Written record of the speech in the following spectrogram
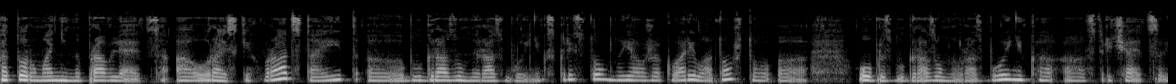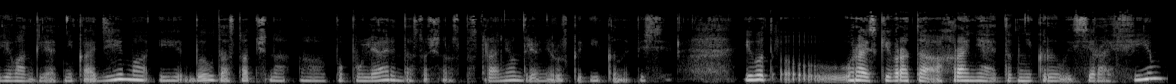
которым они направляются, а у райских врат стоит э, благоразумный разбойник с крестом. Но я уже говорила о том, что э, образ благоразумного разбойника э, встречается в Евангелии от Никодима и был достаточно популярен, достаточно распространен в древнерусской иконописи. И вот райские врата охраняет огнекрылый Серафим,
